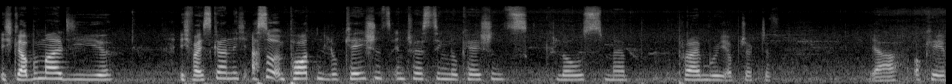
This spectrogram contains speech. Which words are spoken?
ich glaube mal, die... Ich weiß gar nicht. Achso, Important Locations, Interesting Locations, Close Map, Primary Objective. Ja, okay.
